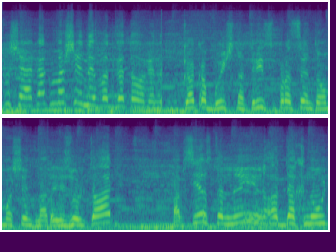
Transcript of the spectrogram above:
Слушай, а как машины подготовлены? Как обычно, 30% машин на результат, а все остальные отдохнуть.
